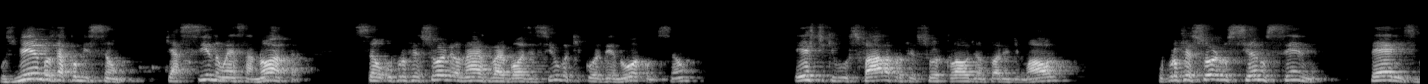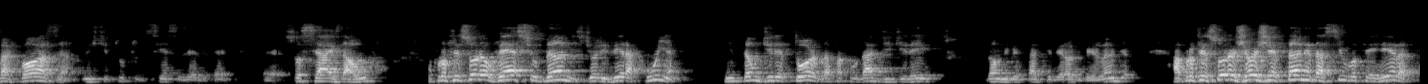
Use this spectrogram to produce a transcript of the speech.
Os membros da comissão que assinam essa nota são o professor Leonardo Barbosa Silva, que coordenou a comissão, este que vos fala, professor Cláudio Antônio de Mauro, o professor Luciano Sene Pérez Barbosa, do Instituto de Ciências eh, eh, Sociais da UF, o professor Elvésio Dames de Oliveira Cunha, então diretor da Faculdade de Direito da Universidade Federal de Berlândia, a professora Georgetânia da Silva Ferreira,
